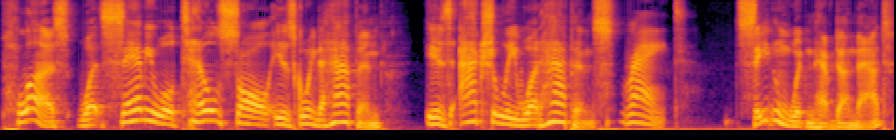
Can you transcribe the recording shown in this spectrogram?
Plus, what Samuel tells Saul is going to happen is actually what happens. right. Satan wouldn't have done that.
